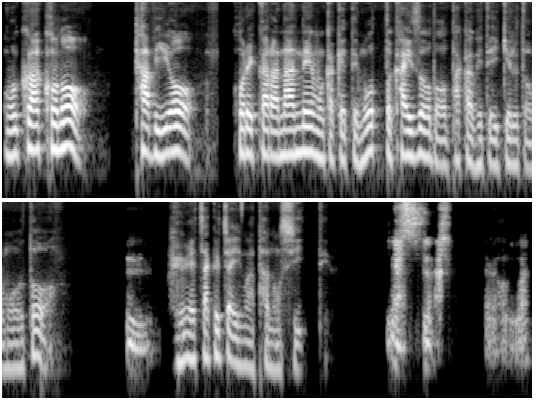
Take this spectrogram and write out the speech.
僕はこの旅をこれから何年もかけてもっと解像度を高めていけると思うと、うん。めちゃくちゃ今楽しいっていう。なるほどな。っ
